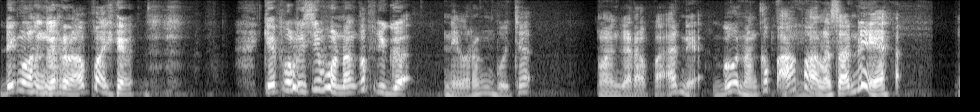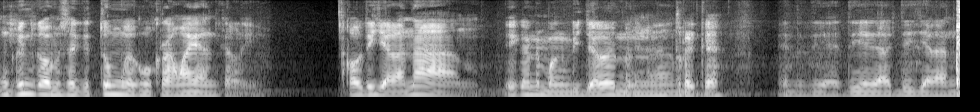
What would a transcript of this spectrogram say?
dia ngelanggar apa ya? Kayak polisi mau nangkap juga nih orang bocah ngelanggar apaan ya? Gue nangkep apa alasannya ya? Mungkin kalau misalnya gitu mengganggu keramaian kali. Kalau di jalanan. Iya kan emang di jalanan Iya. treknya itu dia dia di jalanan.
